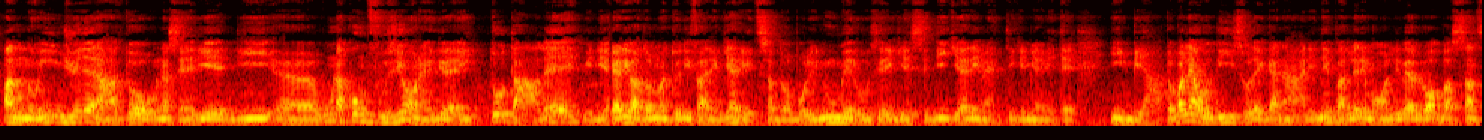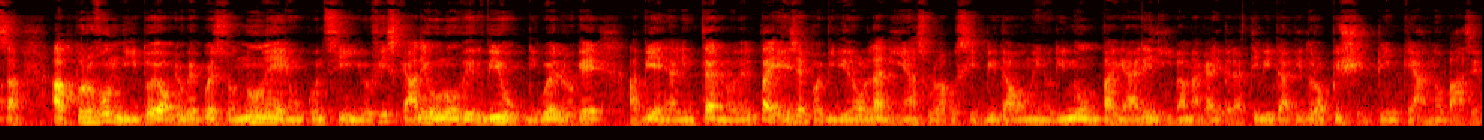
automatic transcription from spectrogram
hanno ingenerato una serie di eh, una confusione direi totale quindi è arrivato il momento di fare chiarezza dopo le numerose richieste di chiarimenti che mi avete inviato. Parliamo di Isole Canarie, ne parleremo a livello abbastanza approfondito, è ovvio che questo non è un consiglio fiscale, è un overview di quello che avviene all'interno del paese e poi vi dirò la mia sulla possibilità o meno di non pagare l'IVA magari per attività di dropshipping che hanno base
